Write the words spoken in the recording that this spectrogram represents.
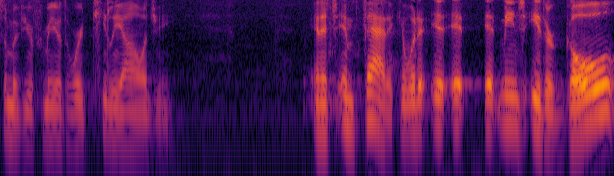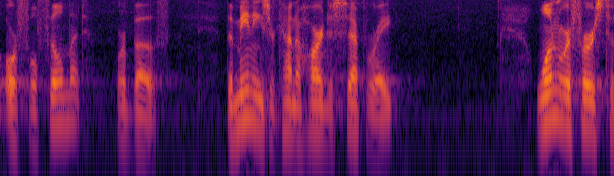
Some of you are familiar with the word teleology. And it's emphatic. And it, it, it means either goal or fulfillment or both. The meanings are kind of hard to separate. One refers to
